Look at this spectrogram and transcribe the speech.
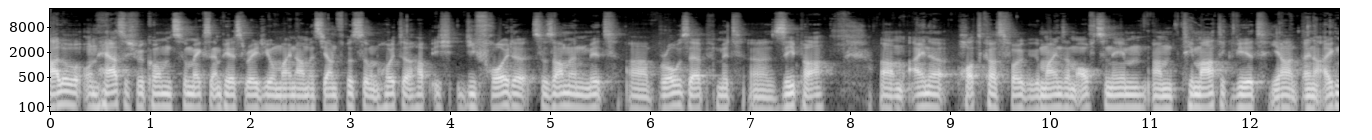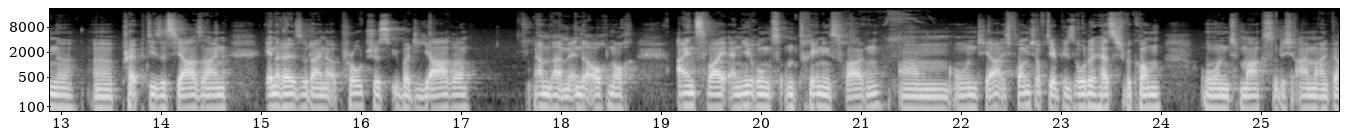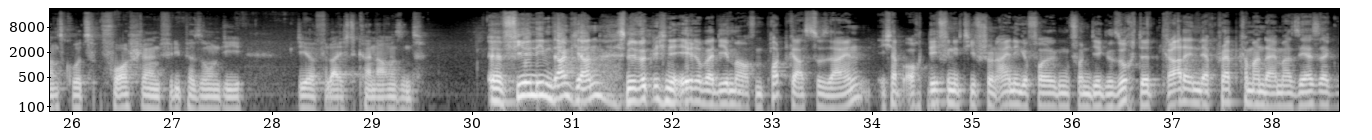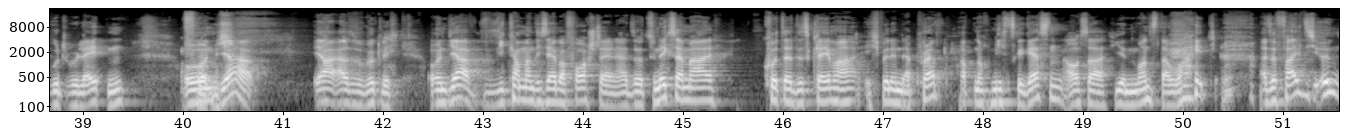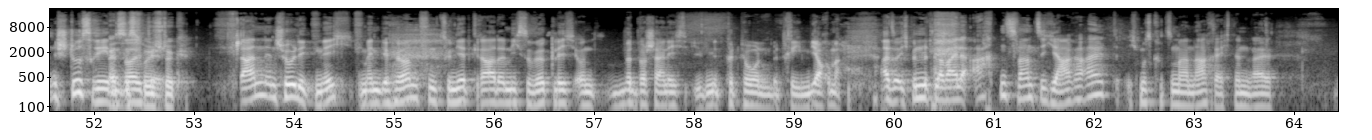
Hallo und herzlich willkommen zu Max MPS Radio. Mein Name ist Jan Frisse und heute habe ich die Freude, zusammen mit äh, Brozap, mit äh, SEPA, ähm, eine Podcast-Folge gemeinsam aufzunehmen. Ähm, Thematik wird ja deine eigene äh, Prep dieses Jahr sein, generell so deine Approaches über die Jahre. Wir haben da am Ende auch noch ein, zwei Ernährungs- und Trainingsfragen. Ähm, und ja, ich freue mich auf die Episode. Herzlich willkommen und magst du dich einmal ganz kurz vorstellen für die Personen, die dir vielleicht kein Name sind? Äh, vielen lieben Dank, Jan. Es ist mir wirklich eine Ehre, bei dir mal auf dem Podcast zu sein. Ich habe auch definitiv schon einige Folgen von dir gesuchtet. Gerade in der Prep kann man da immer sehr, sehr gut relaten. Und ja, ja, also wirklich. Und ja, wie kann man sich selber vorstellen? Also zunächst einmal kurzer Disclaimer, ich bin in der Prep, habe noch nichts gegessen, außer hier ein Monster White. Also falls ich irgendeinen Stuss reden Bestes sollte, Frühstück dann entschuldigt mich. Mein Gehirn funktioniert gerade nicht so wirklich und wird wahrscheinlich mit Ketonen betrieben, wie auch immer. Also ich bin mittlerweile 28 Jahre alt. Ich muss kurz mal nachrechnen, weil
